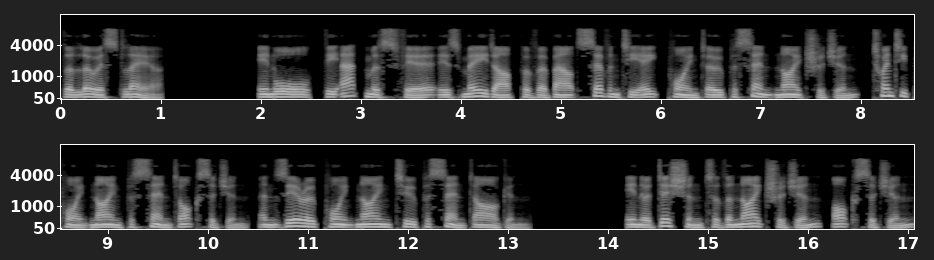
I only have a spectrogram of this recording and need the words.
the lowest layer. In all, the atmosphere is made up of about 78.0% nitrogen, 20.9% oxygen, and 0.92% argon. In addition to the nitrogen, oxygen,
